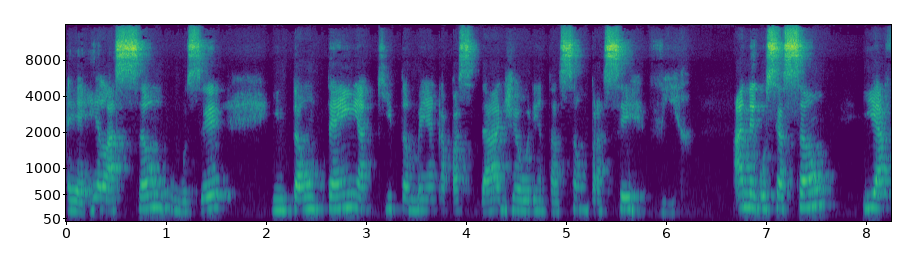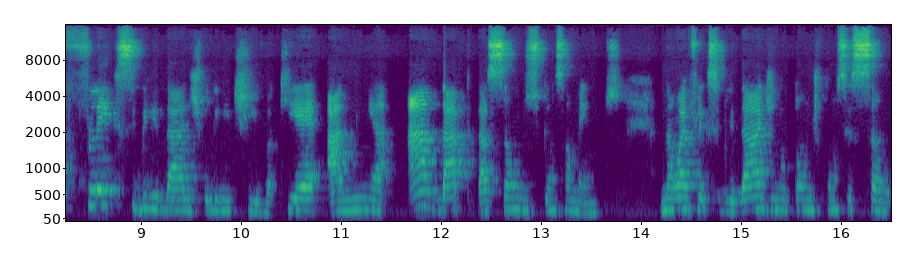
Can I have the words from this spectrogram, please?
é, relação com você, então tem aqui também a capacidade e a orientação para servir. A negociação e a flexibilidade cognitiva, que é a minha adaptação dos pensamentos. Não é flexibilidade no tom de concessão,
